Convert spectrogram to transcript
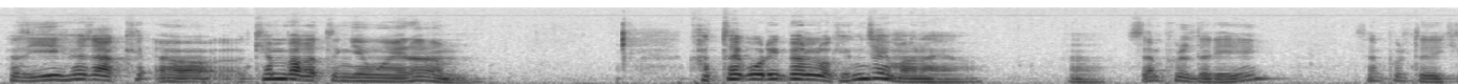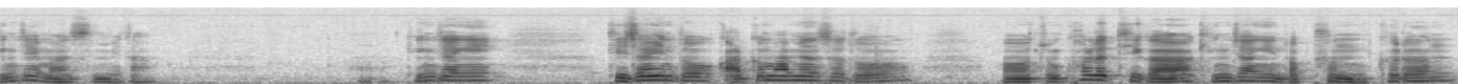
그래서 이 회사 캐, 어, 캔바 같은 경우에는 카테고리별로 굉장히 많아요. 어, 샘플들이 샘플들이 굉장히 많습니다. 어, 굉장히 디자인도 깔끔하면서도 어, 좀 퀄리티가 굉장히 높은 그런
